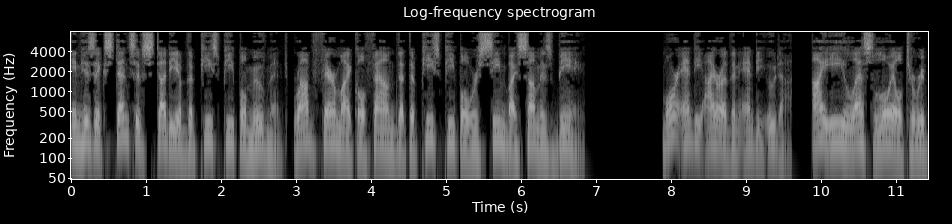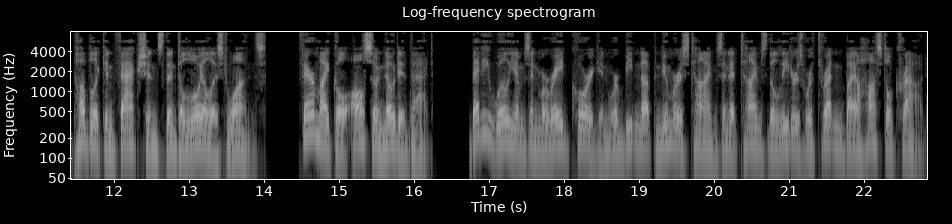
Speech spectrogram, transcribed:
In his extensive study of the Peace People movement, Rob Fairmichael found that the Peace People were seen by some as being more anti-IRA than anti-UDA, i.e. less loyal to Republican factions than to Loyalist ones. Fairmichael also noted that Betty Williams and Mairead Corrigan were beaten up numerous times and at times the leaders were threatened by a hostile crowd,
